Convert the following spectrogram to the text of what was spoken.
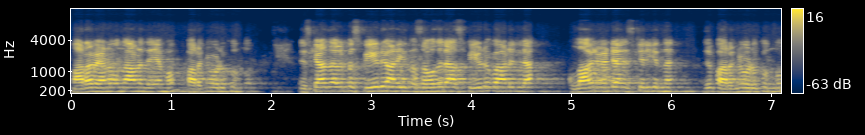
മറ വേണമെന്നാണ് നിയമം പറഞ്ഞു കൊടുക്കുന്നു. നിസ്കാരത്തിൽ അല്പം സ്പീഡ് കാണിക്കുന്ന. സഹോദരൻ ആ സ്പീഡ് പാടില്ല. അള്ളാഹുവിന് വേണ്ടിയാണ് നിസ്കരിക്കുന്നത്. ഇത് പറഞ്ഞു കൊടുക്കുന്നു.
